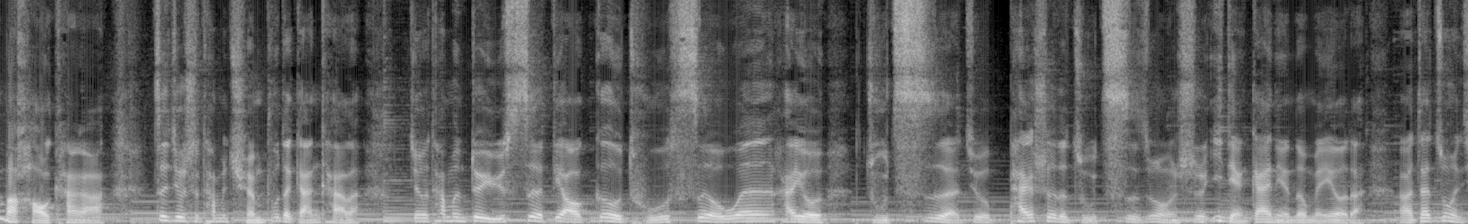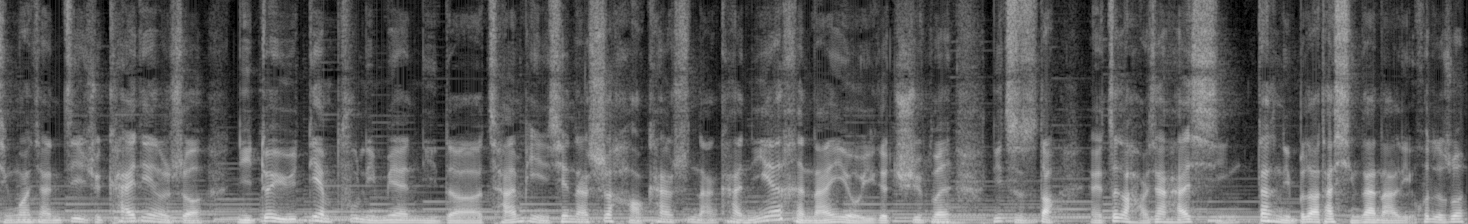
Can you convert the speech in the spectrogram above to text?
么好看啊？这就是他们全部的感慨了，就是他们对于色调。构图、色温，还有主次，就拍摄的主次，这种是一点概念都没有的啊！在这种情况下，你自己去开店的时候，你对于店铺里面你的产品现在是好看是难看，你也很难有一个区分。你只知道，哎，这个好像还行，但是你不知道它行在哪里，或者说，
